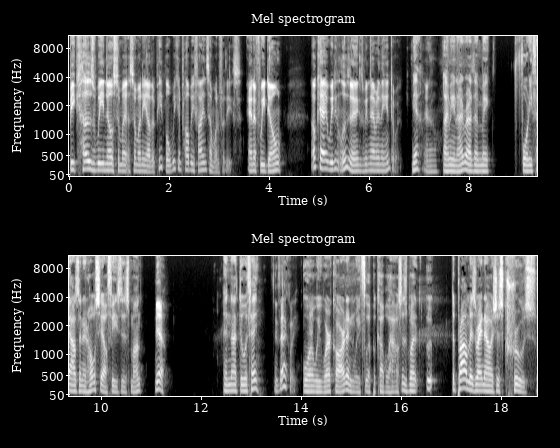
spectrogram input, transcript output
because we know so many, so many other people, we can probably find someone for these. And if we don't, okay, we didn't lose anything because we didn't have anything into it. Yeah. You know? I mean, I'd rather make forty thousand in wholesale fees this month Yeah, and not do a thing. exactly. Or we work hard and we flip a couple of houses. But uh, the problem is right now is just crews.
